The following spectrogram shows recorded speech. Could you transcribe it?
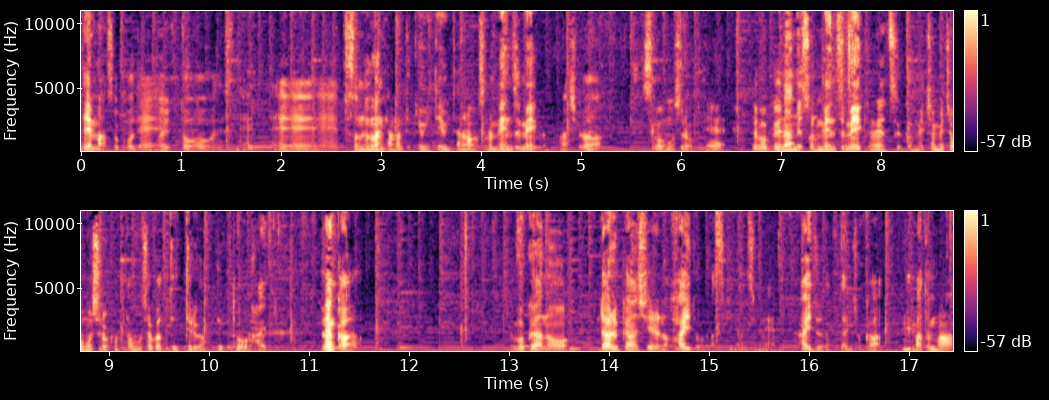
で、まあそこで、はいえっとですね、えーその馬にはまって決めてみたの、そのメンズメイクの話は、すごい面白くて、で、僕なんでそのメンズメイクのやつがめちゃめちゃ面白かった、面白かったって言ってるかっていうと、はいなんか、僕あの、ラルカンシールのハイドが好きなんですよね。ハイドだったりとか、うん。あとまあ、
